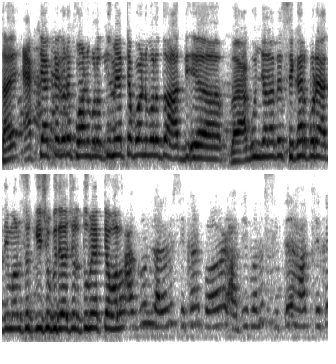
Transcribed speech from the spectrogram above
তাই একটা একটা করে পয়েন্ট বলো। তুমি একটা পয়েন্ট বলো তো আদি আগুন জ্বালাতে শেখার পরে আদি মানুষের কি সুবিধা হয়েছিল? তুমি একটা বলো। আগুন জ্বালানো শেখার পর আদি মানুষ শীতের হাত থেকে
